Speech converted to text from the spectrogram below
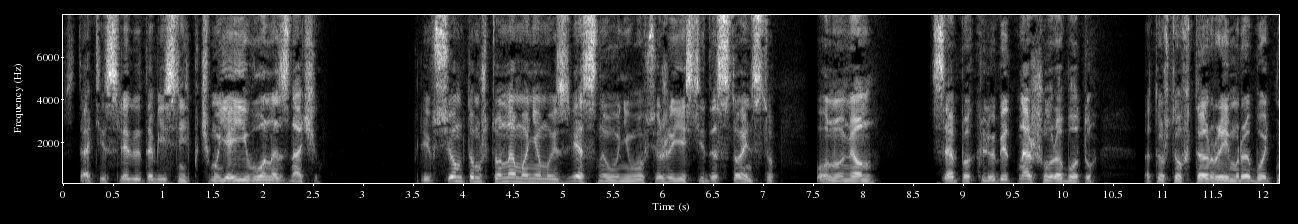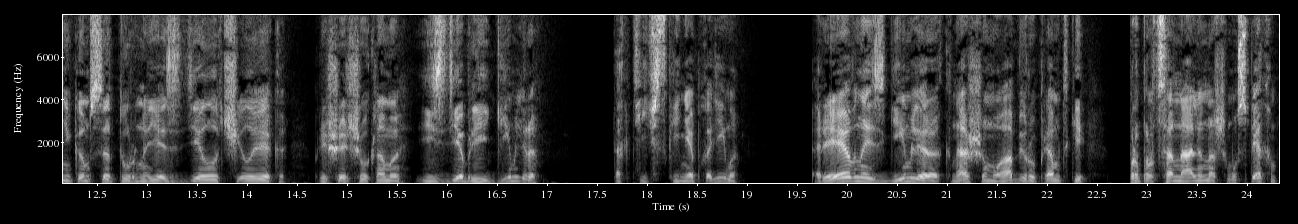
Кстати, следует объяснить, почему я его назначил. При всем том, что нам о нем известно, у него все же есть и достоинство. Он умен, цепок любит нашу работу, а то, что вторым работником Сатурна я сделал человека, пришедшего к нам из дебри Гиммлера, тактически необходимо. Ревность Гиммлера к нашему Абверу прям-таки пропорционально нашим успехам.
